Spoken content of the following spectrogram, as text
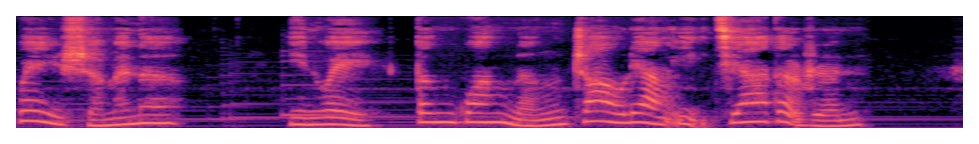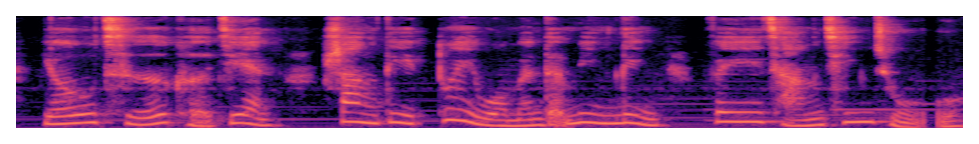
为什么呢？因为灯光能照亮一家的人，由此可见，上帝对我们的命令非常清楚。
